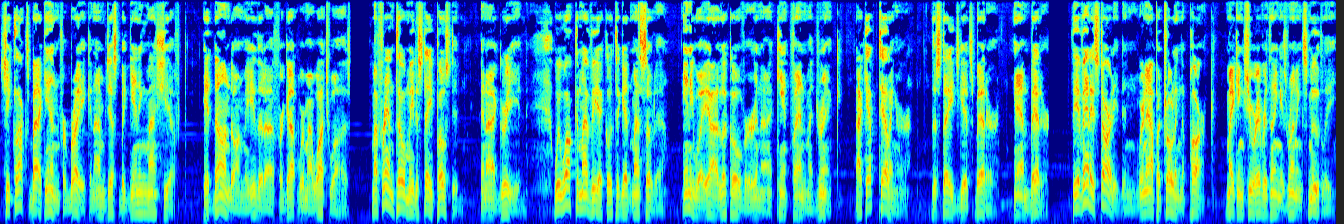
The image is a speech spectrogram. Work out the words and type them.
She clocks back in for break and I'm just beginning my shift. It dawned on me that I forgot where my watch was. My friend told me to stay posted, and I agreed. We walked to my vehicle to get my soda. Anyway, I look over and I can't find my drink. I kept telling her, the stage gets better and better. The event has started and we're now patrolling the park, making sure everything is running smoothly.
